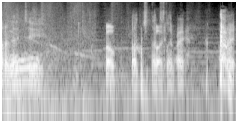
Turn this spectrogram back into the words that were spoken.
I gotta learn to Oh, dodge, dodge slow, bro. Alright.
